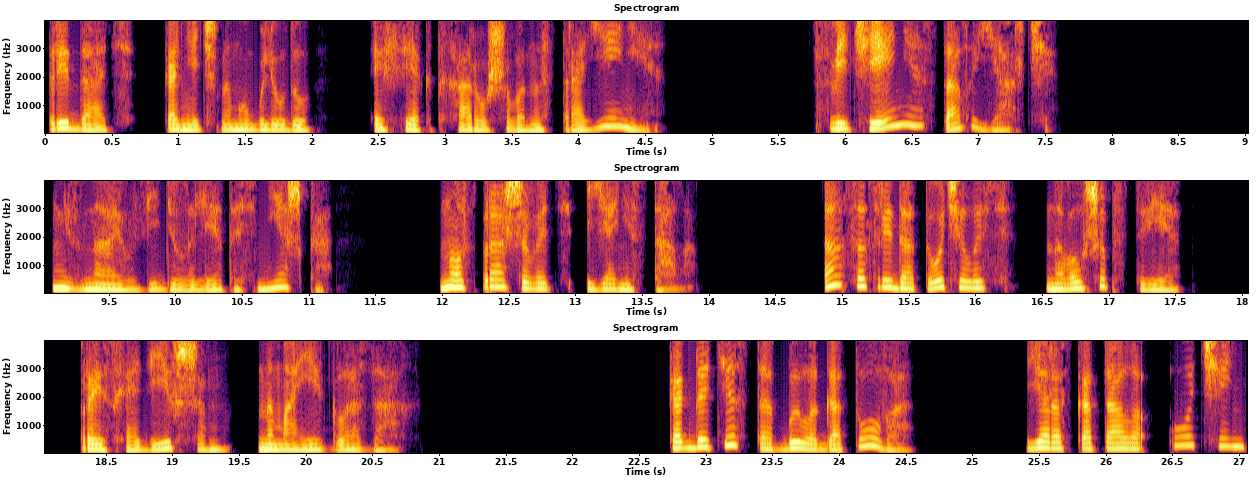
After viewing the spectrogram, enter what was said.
придать конечному блюду эффект хорошего настроения, свечение стало ярче. Не знаю, видела ли это Снежка, но спрашивать я не стала а сосредоточилась на волшебстве, происходившем на моих глазах. Когда тесто было готово, я раскатала очень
